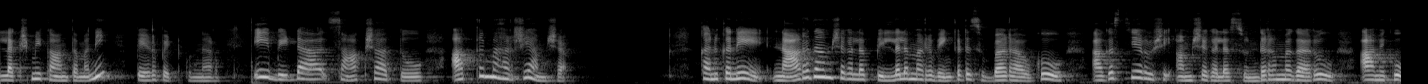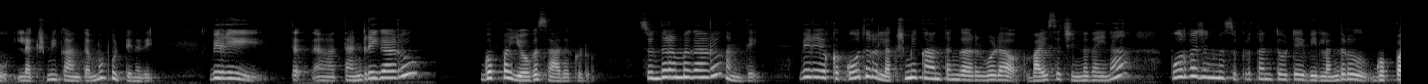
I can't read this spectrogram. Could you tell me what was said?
లక్ష్మీకాంతం అని పేరు పెట్టుకున్నారు. ఈ బిడ్డ సాక్షాత్తు అత్రి మహర్షి అంశ. కనుకనే నారదాంశ గల పిల్లల మరి వెంకట సుబ్బారావుకు అగస్త్య ఋషి అంశ గల సుందరమ్మ గారు ఆమెకు లక్ష్మీకాంతమ్మ పుట్టినది. వీరి తండ్రి గారు గొప్ప యోగ సాధకుడు. సుందరమ్మ గారు అంతే. వీరి యొక్క కూతురు లక్ష్మీకాంతం గారు కూడా వయసు చిన్నదైనా పూర్వజన్మ సుకృతంతోటే వీళ్ళందరూ గొప్ప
